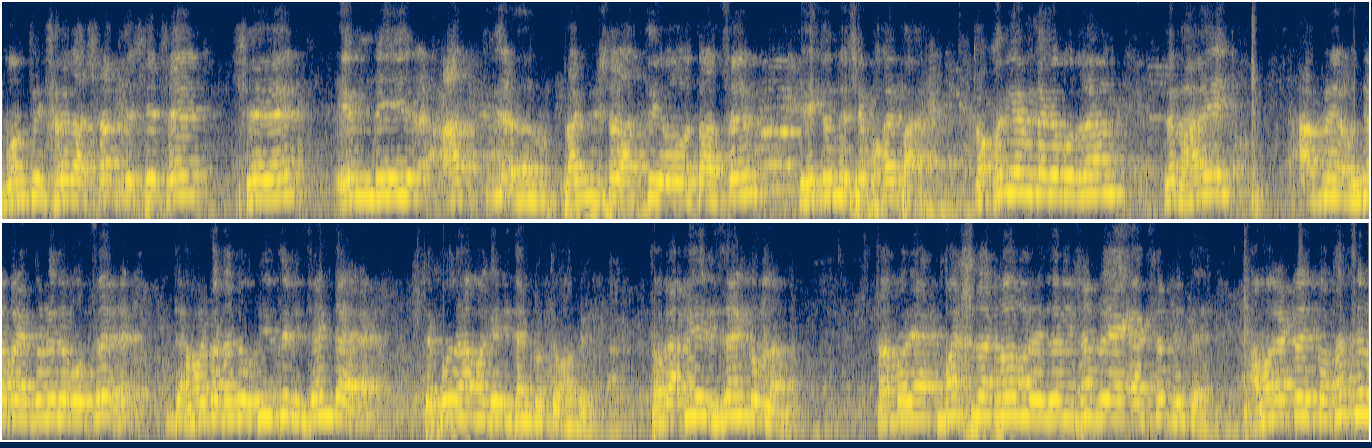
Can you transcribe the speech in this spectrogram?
মন্ত্রী সৈয়দ আশরাফ যে সে সে- সে এমডির প্রাইম মিনিস্টার আত্মীয়তা আছেন, এই জন্য সে ভয় পায়। তখনই আমি তাকে বললাম যে, ভাই, আপনি অন্য আবার একজনে যে বলছে, যে আমার কথা যে উনি যদি রিজাইন দেয়, তো বোধহয় আমাকে রিজাইন করতে হবে। তবে আমি রিজাইন করলাম। তারপরে এক মাস লাগল আমার রেজাল্টেশন অ্যাকসেপ্ট দিতে আমার একটা কথা ছিল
